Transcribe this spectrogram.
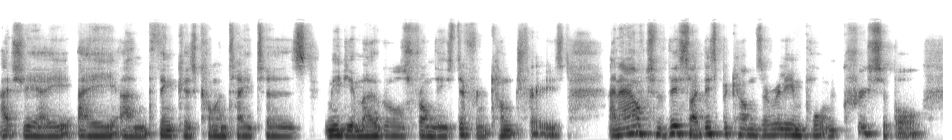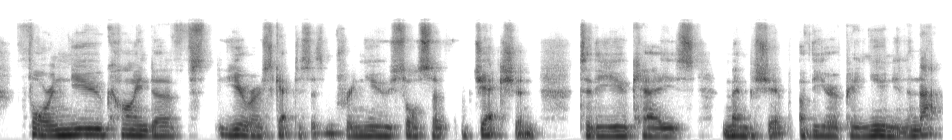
actually a, a um, thinkers, commentators, media moguls from these different countries. And out of this, like this becomes a really important crucible for a new kind of Euroscepticism, for a new source of objection to the UK's membership of the European Union. And that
